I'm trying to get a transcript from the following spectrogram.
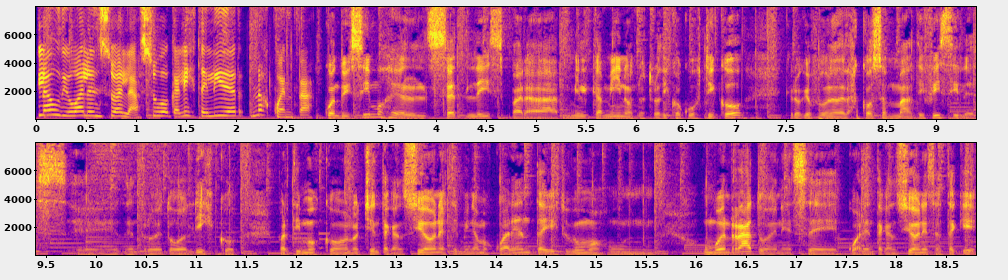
Claudio Valenzuela, su vocalista y líder, nos cuenta. Cuando hicimos el set list para Mil Caminos, nuestro disco acústico, creo que fue una de las cosas más difíciles eh, dentro de todo el disco. Partimos con 80 canciones, terminamos 40 y estuvimos un, un buen rato en ese 40 canciones hasta que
